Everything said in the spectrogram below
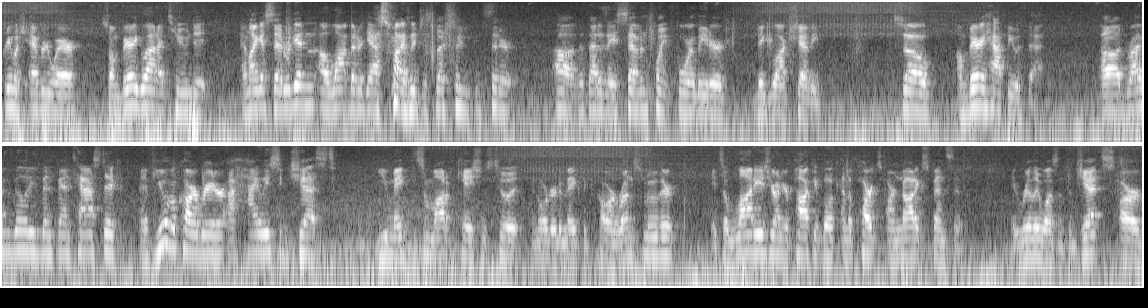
pretty much everywhere. So I'm very glad I tuned it. And like I said, we're getting a lot better gas mileage, especially when you consider uh, that that is a 7.4 liter big block Chevy. So I'm very happy with that. Uh, drivability has been fantastic. And if you have a carburetor, I highly suggest you make some modifications to it in order to make the car run smoother. It's a lot easier on your pocketbook and the parts are not expensive. It really wasn't. The jets are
